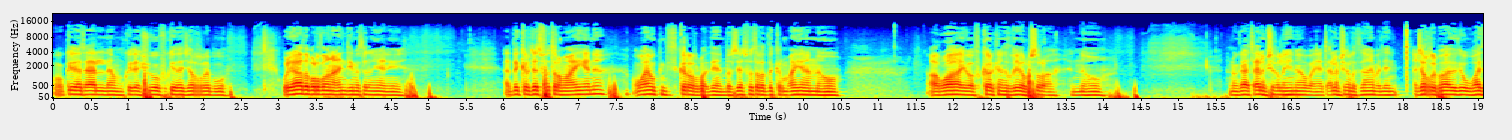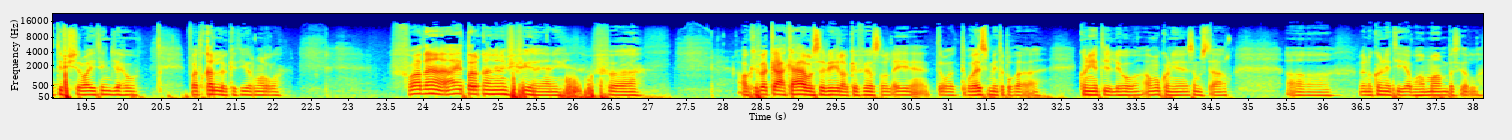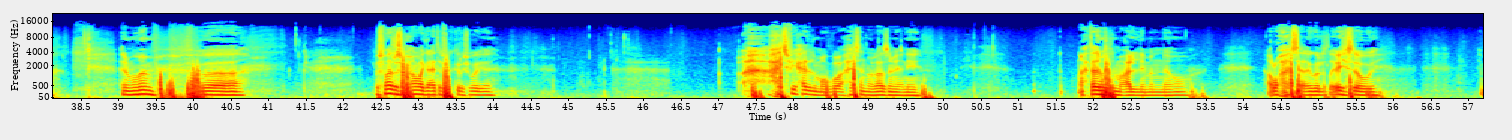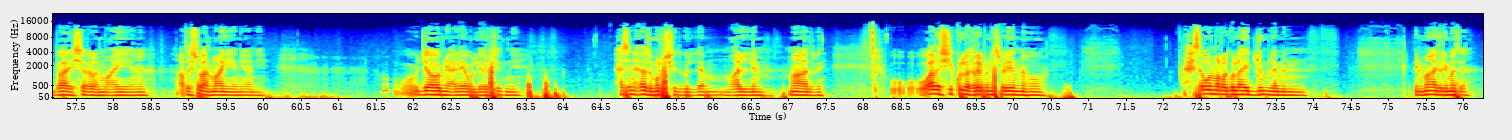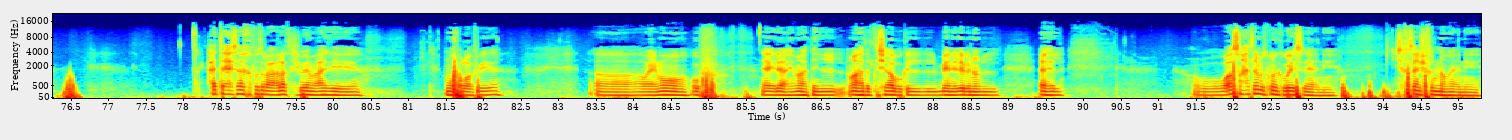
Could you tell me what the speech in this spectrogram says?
وكذا أتعلم وكذا أشوف وكذا أجرب. ولهذا برضو أنا عندي مثلا يعني اتذكر جت فترة معينة وهاي ممكن تتكرر بعدين بس جت فترة اتذكر معينة إنه ارائي وافكاري كانت تتغير بسرعة إنه إنه قاعد أتعلم شغلة هنا وبعدين أتعلم شغلة ثانية بعدين أجرب هذه وهذه تفشل وهذه تنجح و... فأتقلب كثير مرة. فهذا هاي الطريقة اللي نمشي فيها يعني. ف أو كيف كعابر سبيل أو كيف يوصل أي تبغى تبغى اسمي تبغى كنيتي اللي هو أو مو كنية اسم مستعار. آه بأنه كنيتي أبو همام بس يلا. المهم ف بس ما أدري سبحان الله قاعد أفكر شوية. أحس في حد الموضوع أحس إنه لازم يعني أحتاج مثل معلم إنه أروح أسأل أقول له طيب إيش أسوي بهاي الشغله معينة؟ أعطيه سؤال معين يعني ويجاوبني عليه ولا يرشدني؟ حاسس اني احتاج مرشد ولا معلم ما أدري. وهذا الشيء كله غريب بالنسبة لي إنه أحس أول مرة أقول هاي الجملة من من ما أدري متى. حتى أحس آخر فترة علاقتي شوية مع أهلي مو خرافية. آه يعني مو أوف يا إلهي ما هذا ما هذا التشابك بين الابن والأهل. واصلا حتى لما تكون كويسة يعني شخصيا أشوف إنه يعني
